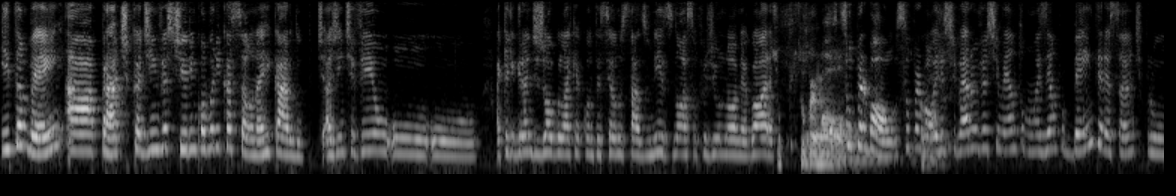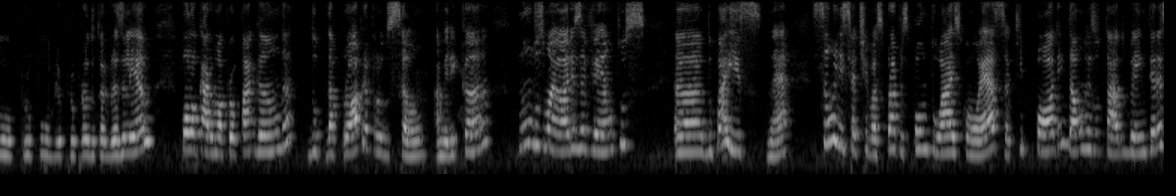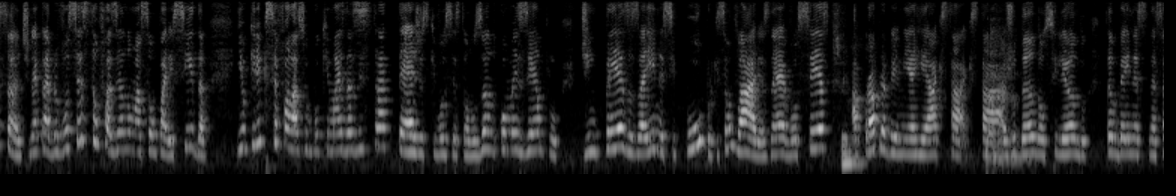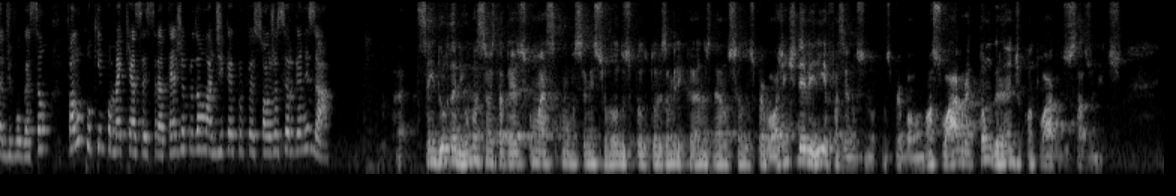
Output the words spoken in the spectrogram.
E também a prática de investir em comunicação, né, Ricardo? A gente viu o, o, aquele grande jogo lá que aconteceu nos Estados Unidos, nossa, fugiu o nome agora. Super Bowl. Super Bowl, Super Bowl. Eles tiveram um investimento, um exemplo bem interessante para o público, para o produtor brasileiro, colocar uma propaganda do, da própria produção americana num dos maiores eventos uh, do país, né? São iniciativas próprias, pontuais como essa, que podem dar um resultado bem interessante, né, Kleber? Vocês estão fazendo uma ação parecida e eu queria que você falasse um pouquinho mais das estratégias que vocês estão usando como exemplo de empresas aí nesse pool, porque são várias, né? Vocês, Sim. a própria BMRA que está, que está ajudando, auxiliando também nesse, nessa divulgação. Fala um pouquinho como é que é essa estratégia para dar uma dica aí para o pessoal já se organizar. Sem dúvida nenhuma, são estratégias como essa, como você mencionou, dos produtores americanos, né, anunciando o Super Bowl. A gente deveria fazer no, no, Super Bowl. O nosso agro é tão grande quanto o agro dos Estados Unidos.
